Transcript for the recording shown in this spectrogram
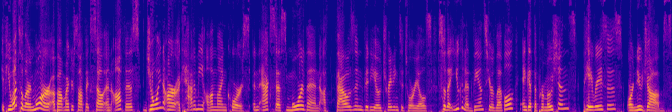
If you want to learn more about Microsoft Excel and Office, join our Academy online course and access more than a thousand video training tutorials so that you can advance your level and get the promotions, pay raises, or new jobs.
